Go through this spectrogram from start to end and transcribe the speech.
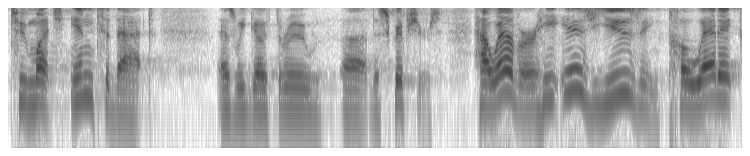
too much into that as we go through uh, the scriptures. However, he is using poetic,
